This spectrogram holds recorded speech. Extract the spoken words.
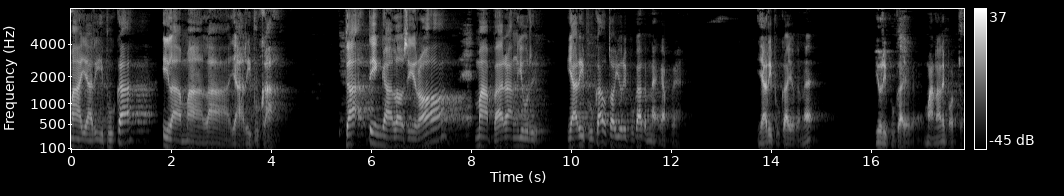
mayari buka ila mala yari buka dak tinggal sira ma barang yuri yari buka utawa yuri buka kena kabeh. Yari buka ya kena yuri buka ya kena manane padha.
